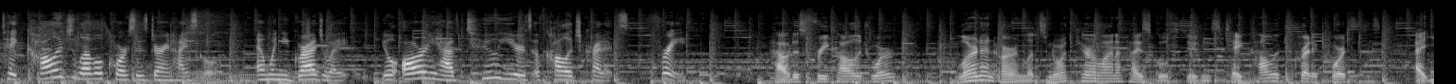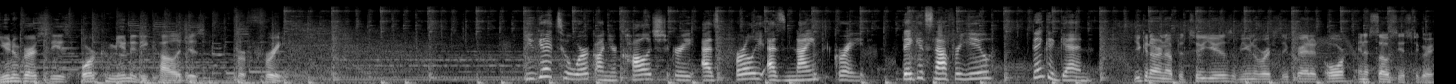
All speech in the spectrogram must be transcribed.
Take college level courses during high school, and when you graduate, you'll already have two years of college credits, free. How does free college work? Learn and Earn lets North Carolina high school students take college credit courses at universities or community colleges for free. You get to work on your college degree as early as ninth grade. Think it's not for you? Think again. You can earn up to two years of university credit or an associate's degree.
